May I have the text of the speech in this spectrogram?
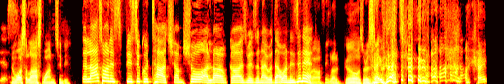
Yes. And what's the last one, Cindy? The last one is physical touch. I'm sure a lot of guys resonate with that one, isn't it? Well, I think a lot of girls resonate with that too. okay.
